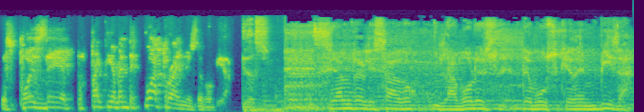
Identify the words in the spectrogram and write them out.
después de pues, prácticamente cuatro años de gobierno. Se han realizado labores de búsqueda en vida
